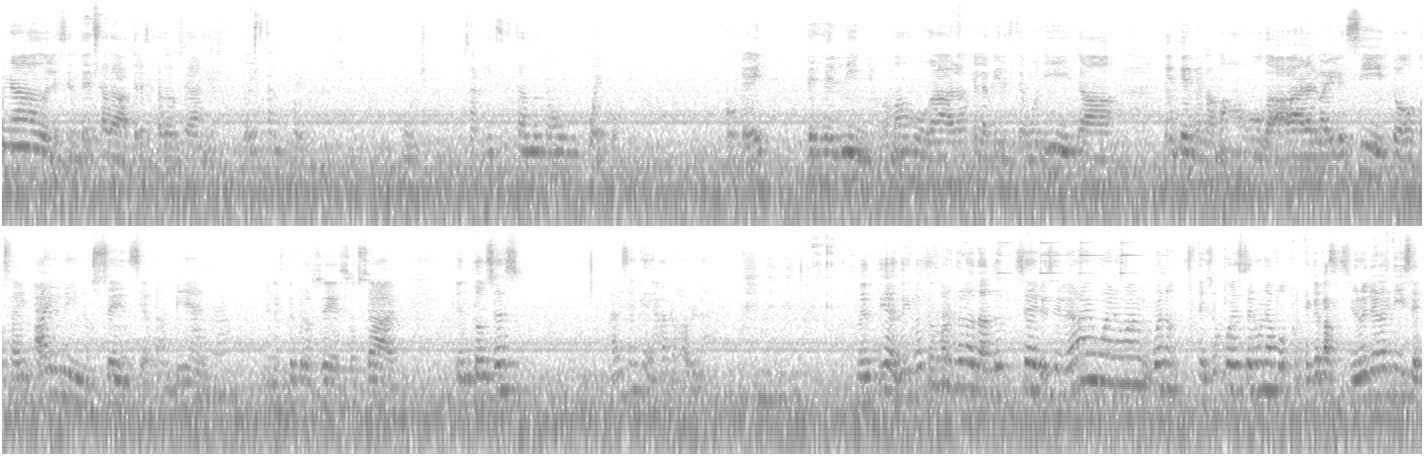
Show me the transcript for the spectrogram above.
una adolescente de esa edad, 13, 14 años, todavía está en juego. Mucho. O sea, aquí se está dando todo un juego. ¿Ok? desde el niño. Vamos a jugar a que la piel esté bonita, ¿me entiendes? Vamos a jugar al bailecito, o sea, hay, hay una inocencia también Ujú. En este proceso, ¿sabes? Entonces, a veces hay que dejarlos hablar. ¿Me entiendes? Y no tomártelo tanto en serio, decirle, ay, bueno, mami, bueno, eso puede ser una... po- Porque, ¿qué pasa? Si uno llega y dice,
